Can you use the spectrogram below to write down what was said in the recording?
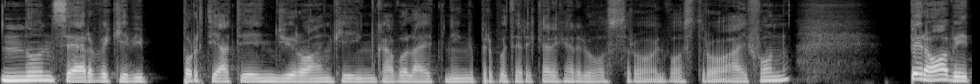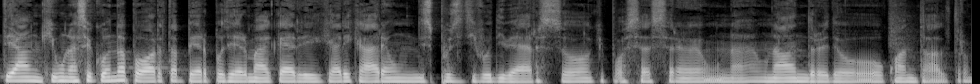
non serve che vi portiate in giro anche un cavo Lightning per poter caricare il vostro, il vostro iPhone però avete anche una seconda porta per poter magari ricaricare un dispositivo diverso che possa essere un, un Android o quant'altro.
